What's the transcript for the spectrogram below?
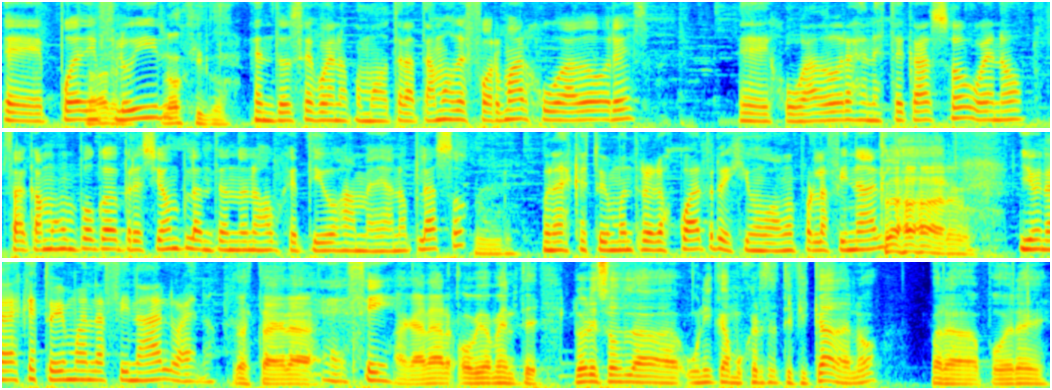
eh, puede influir. Lógico. Entonces, bueno, como tratamos de formar jugadores, eh, jugadoras en este caso, bueno, sacamos un poco de presión planteándonos objetivos a mediano plazo. Una vez que estuvimos entre los cuatro dijimos vamos por la final. Claro. Y una vez que estuvimos en la final, bueno. Ya está, era sí. a ganar, obviamente. Lore, sos la única mujer certificada, ¿no? Para poder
